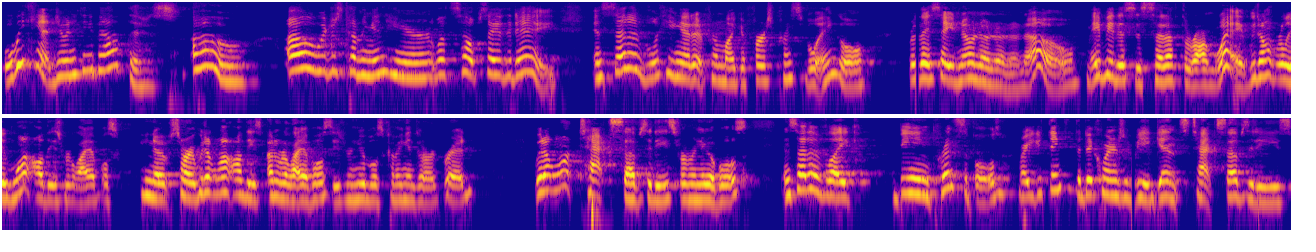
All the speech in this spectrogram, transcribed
well, we can't do anything about this. Oh, oh, we're just coming in here. Let's help save the day. Instead of looking at it from like a first principle angle, where they say, no, no, no, no, no, maybe this is set up the wrong way. We don't really want all these reliables, you know, sorry, we don't want all these unreliables, these renewables coming into our grid. We don't want tax subsidies for renewables. Instead of like being principled, right? You think that the Bitcoiners would be against tax subsidies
